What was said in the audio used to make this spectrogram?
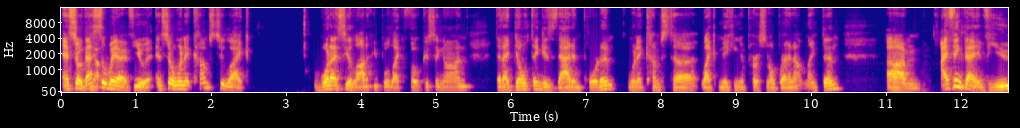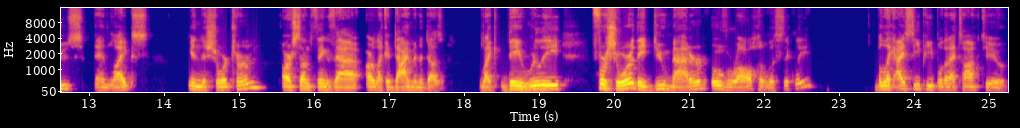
And so that's yeah. the way I view it. And so when it comes to like what I see a lot of people like focusing on that I don't think is that important when it comes to like making a personal brand on LinkedIn. Um, I think that views and likes in the short term are something that are like a dime in a dozen. Like they mm-hmm. really, for sure, they do matter overall holistically. But like I see people that I talk to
